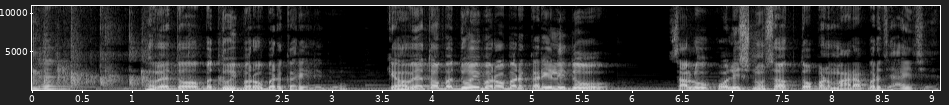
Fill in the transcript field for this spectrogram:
ને હવે તો બધુંય બરોબર કરી લીધું. કે હવે તો બધુંય બરોબર કરી લીધું. સાલું પોલીસનું શક તો પણ મારા પર જાય છે.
